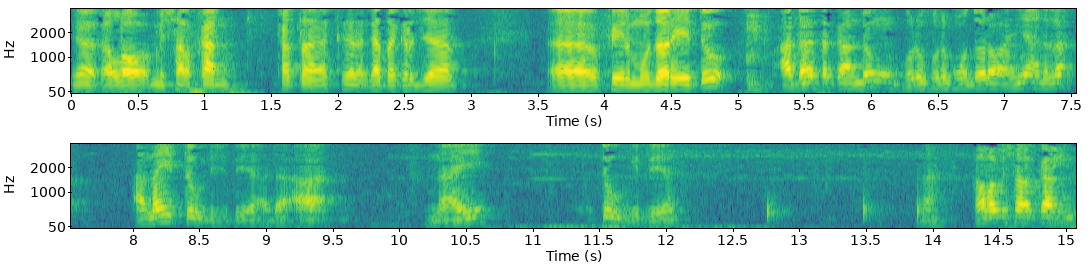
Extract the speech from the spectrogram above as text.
ya kalau misalkan kata kata kerja fil mudhari itu ada terkandung huruf-huruf mudhari'nya adalah ana itu di situ ya, ada a, nai, itu gitu ya. Nah, kalau misalkan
